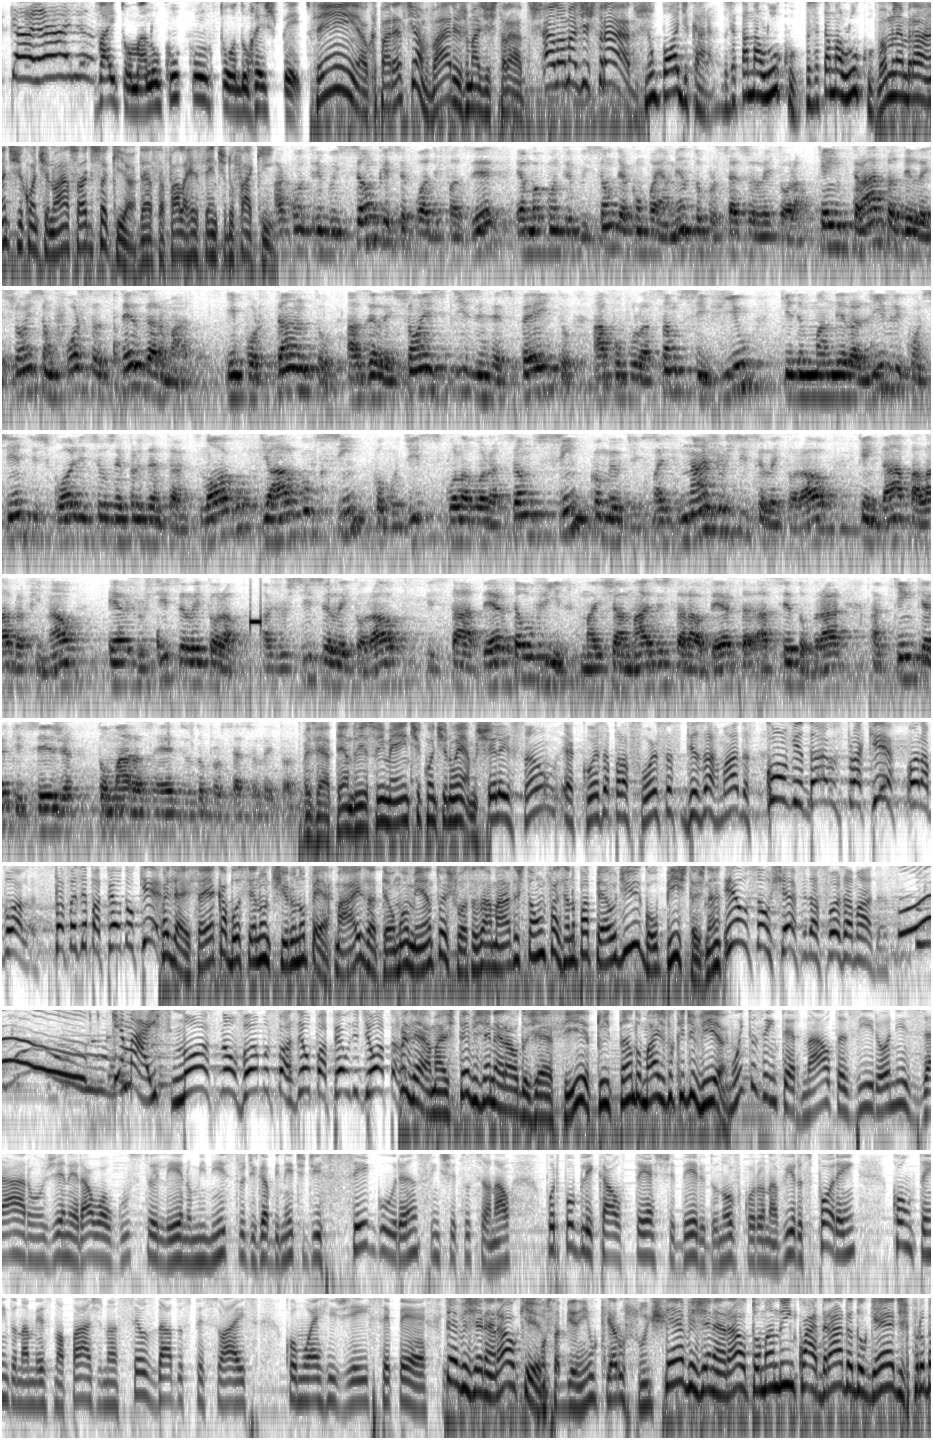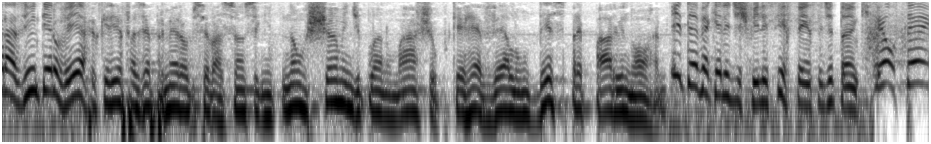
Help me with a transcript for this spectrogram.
Caralho! Vai tomar no cu com todo o respeito. Sim, ao que parece tinha vários magistrados. Alô, magistrados! Não pode, cara. Você tá maluco. Você tá maluco. Vamos lembrar antes de continuar só disso aqui, ó, dessa fala recente do Faquin. A contribuição que você pode fazer é uma contribuição de acompanhamento do processo eleitoral. Quem trata de eleições são forças desarmadas. E, portanto, as eleições dizem respeito à população civil que, de maneira livre e consciente, escolhe seus representantes. Logo, diálogo, sim, como disse, colaboração, sim, como eu disse. Mas na justiça eleitoral, quem dá a palavra final é a justiça eleitoral. A justiça eleitoral está aberta a ouvir, mas jamais estará aberta a se dobrar a quem quer que seja tomar as rédeas do processo eleitoral. Pois é, tendo isso em mente, continuemos. Eleição é coisa para forças desarmadas. Convidaram-os para quê? Ora bolas. Para fazer papel do quê? Pois é, isso aí acabou sendo um tiro no pé. Mas até o momento as Forças Armadas estão fazendo papel de golpistas, né? Eu sou o chefe das Forças Armadas. Uh! Que mais? Nós não vamos fazer o papel de idiota. Pois é, mas teve general do GSI tweetando mais do que devia. Muitos internautas ironizaram o general Augusto Heleno, ministro de Gabinete de Segurança Institucional, por publicar o teste dele do novo coronavírus, porém contendo na mesma página seus dados pessoais como RG e CPF. Teve general que Não sabia nem o que era o SUS. teve general tomando enquadrada do Guedes pro Brasil inteiro ver. Eu queria fazer a primeira observação é o seguinte: não chamem de plano Marshall, porque revela um despreparo enorme. E teve aquele desfile circense de tanque. Eu tenho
